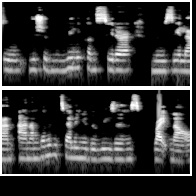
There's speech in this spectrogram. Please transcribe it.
to. You should really consider New Zealand. And I'm going to be telling you the reasons right now.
